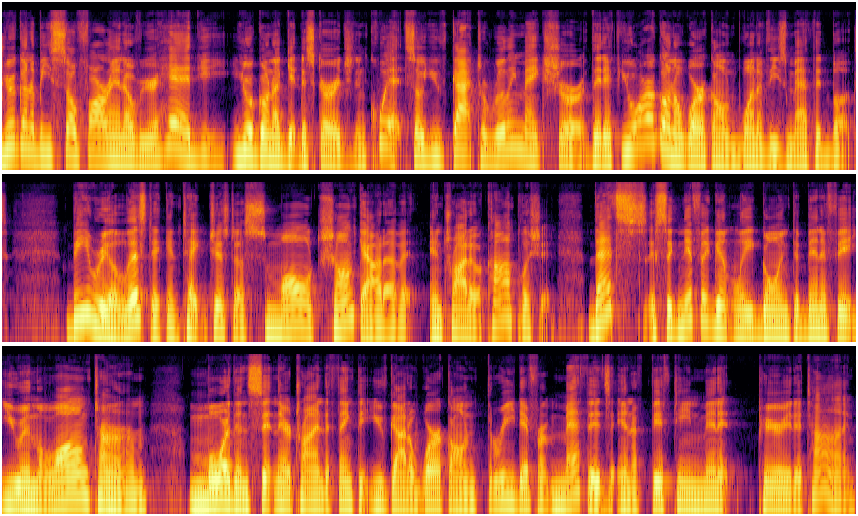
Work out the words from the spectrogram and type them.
you're going to be so far in over your head, you're going to get discouraged and quit. So you've got to really make sure that if you are going to work on one of these method books, be realistic and take just a small chunk out of it and try to accomplish it. That's significantly going to benefit you in the long term more than sitting there trying to think that you've got to work on three different methods in a 15 minute period of time.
